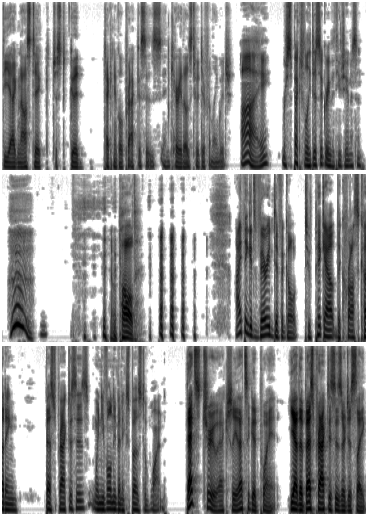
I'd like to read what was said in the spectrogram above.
the agnostic, just good technical practices and carry those to a different language. I respectfully disagree with you, Jamison. I'm appalled. I think it's very difficult to pick out the cross cutting best practices when you've only been exposed to one. That's true, actually. That's a good point. Yeah, the best practices are just like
